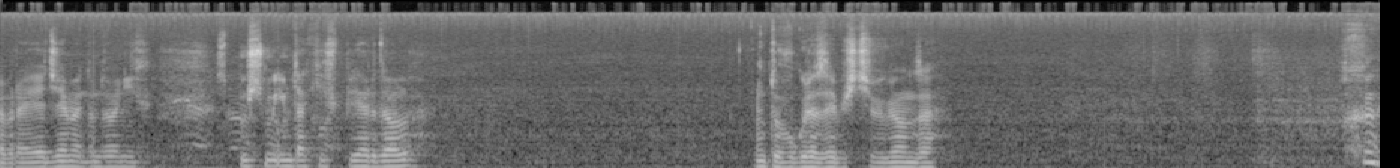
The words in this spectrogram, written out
Dobra, jedziemy tam do nich. Spuśćmy im taki wpierdol. No to w ogóle zajebiście wygląda. Huh.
